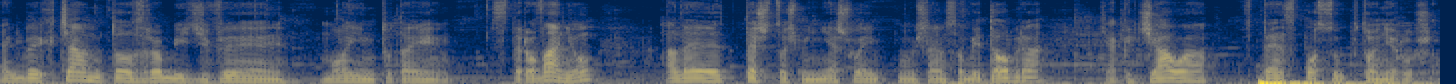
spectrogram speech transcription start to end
Jakby chciałem to zrobić w moim tutaj sterowaniu, ale też coś mi nie szło i pomyślałem sobie, dobra, jak działa, w ten sposób to nie ruszam.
